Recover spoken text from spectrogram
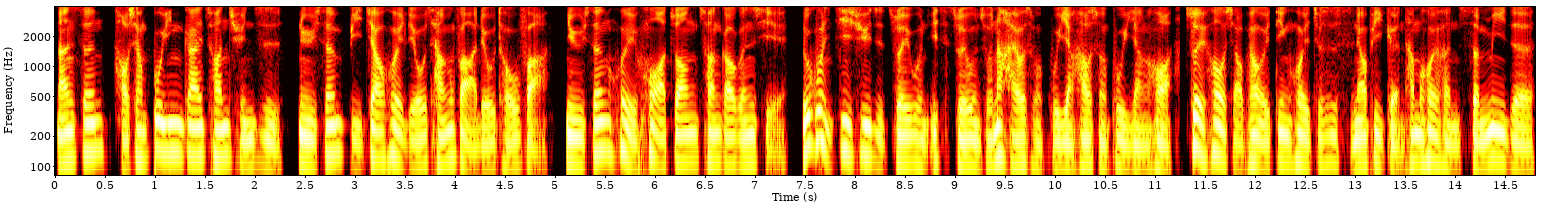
男生好像不应该穿裙子。女生比较会留长发、留头发，女生会化妆、穿高跟鞋。如果你继续一直追问、一直追问说，那还有什么不一样？还有什么不一样的话，最后小朋友一定会就是屎尿屁梗，他们会很神秘的、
